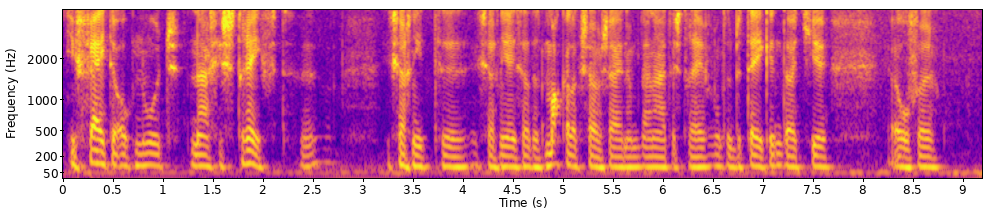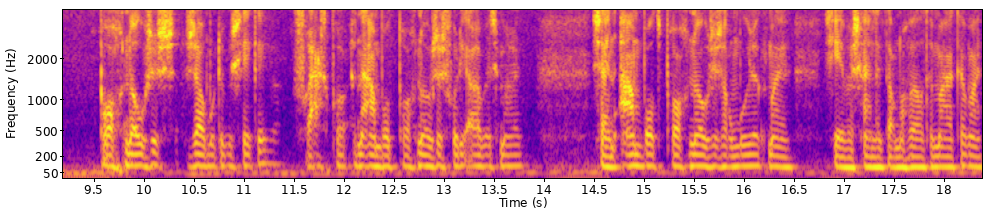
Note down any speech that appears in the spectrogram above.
in feite ook nooit naar gestreefd. Ik zeg, niet, uh, ik zeg niet eens dat het makkelijk zou zijn om daarnaar te streven. Want het betekent dat je over prognoses zou moeten beschikken. Vraag een aanbodprognoses voor die arbeidsmarkt. Zijn aanbodprognoses al moeilijk, maar zeer waarschijnlijk dan nog wel te maken. Maar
